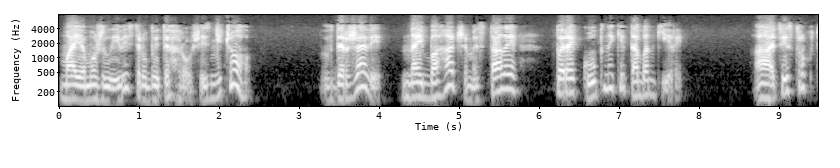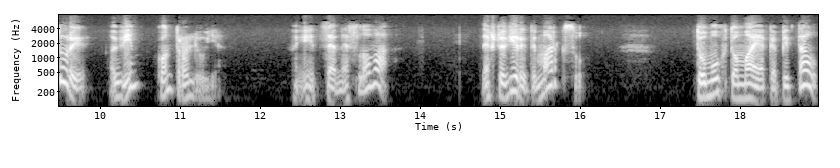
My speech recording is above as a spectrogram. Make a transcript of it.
має можливість робити гроші з нічого. В державі найбагатшими стали перекупники та банкіри. А ці структури він контролює. І це не слова. Якщо вірити Марксу, тому, хто має капітал,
